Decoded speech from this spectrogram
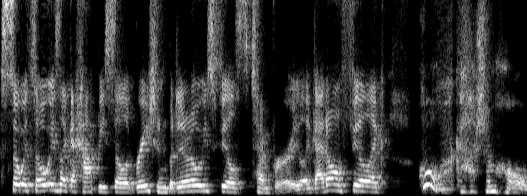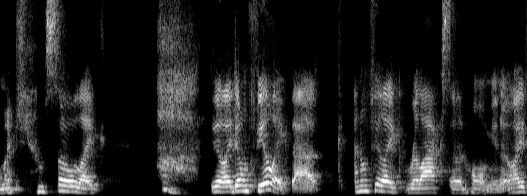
So it's always like a happy celebration, but it always feels temporary. Like I don't feel like, oh gosh, I'm home. I am so like, you know, I don't feel like that. I don't feel like relaxed at home. You know, I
